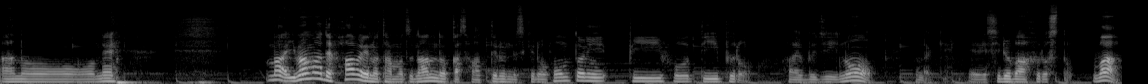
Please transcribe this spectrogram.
あのね。まあ今までファーウェイの端末何度か触ってるんですけど本当に P40 Pro 5G のなんだっけ、えーシルバーフロストは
